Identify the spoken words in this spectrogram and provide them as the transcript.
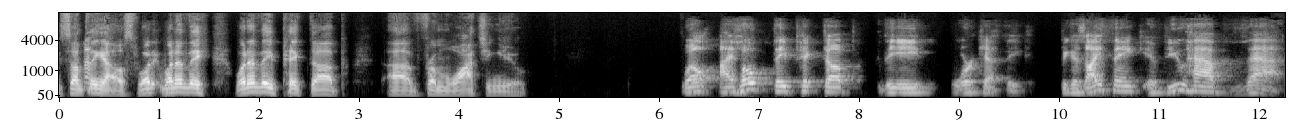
something else. What what have they what have they picked up uh, from watching you? Well, I hope they picked up the work ethic because I think if you have that,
